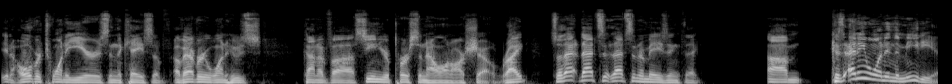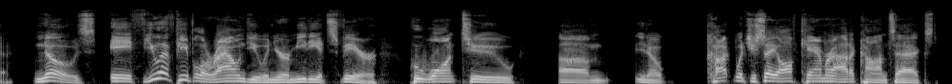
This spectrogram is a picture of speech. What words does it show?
you know, over 20 years in the case of, of everyone who's kind of, uh, senior personnel on our show, right? So that, that's, that's an amazing thing. Um, cause anyone in the media knows if you have people around you in your immediate sphere who want to, um, you know, cut what you say off camera out of context,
